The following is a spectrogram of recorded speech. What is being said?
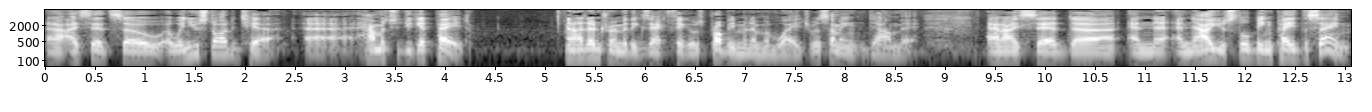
Uh, I said, "So uh, when you started here, uh, how much did you get paid?" And I don't remember the exact figure. It was probably minimum wage. It was something down there. And I said, uh, and, and now you're still being paid the same.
